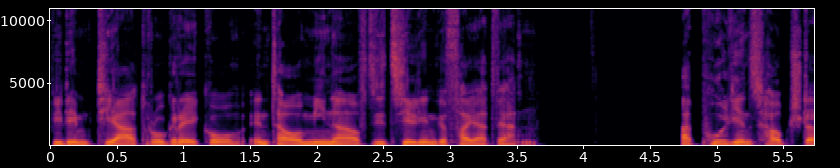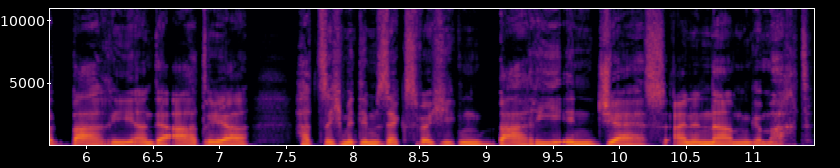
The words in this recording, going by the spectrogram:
wie dem Teatro Greco in Taormina auf Sizilien gefeiert werden. Apuliens Hauptstadt Bari an der Adria hat sich mit dem sechswöchigen Bari in Jazz einen Namen gemacht.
